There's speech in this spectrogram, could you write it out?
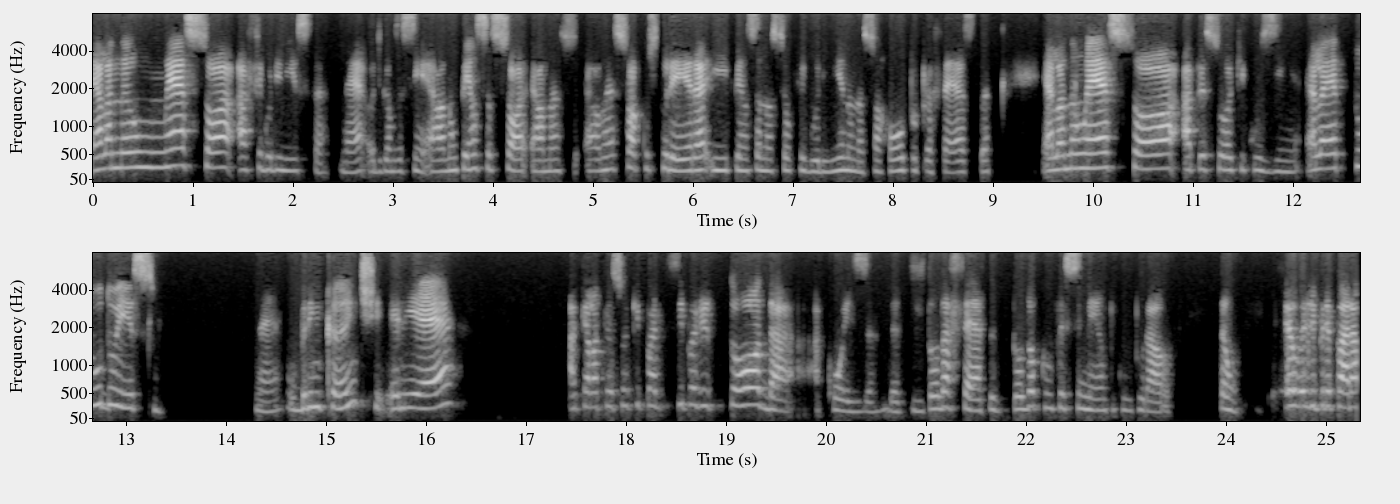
Ela não é só a figurinista, né? Ou, digamos assim, ela não pensa só, ela não, é, ela não é só costureira e pensa no seu figurino, na sua roupa para festa ela não é só a pessoa que cozinha, ela é tudo isso. Né? O brincante, ele é aquela pessoa que participa de toda a coisa, de toda a festa, de todo acontecimento cultural. Então, eu, ele prepara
